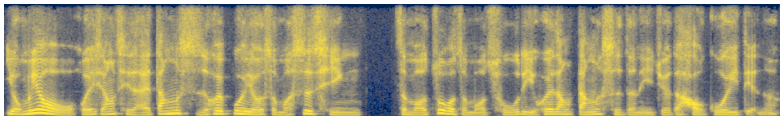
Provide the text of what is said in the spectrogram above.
有没有回想起来，当时会不会有什么事情？怎么做、怎么处理会让当时的你觉得好过一点呢？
